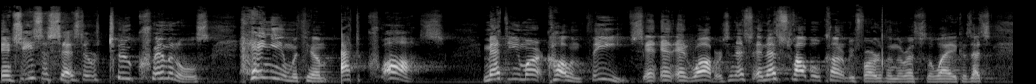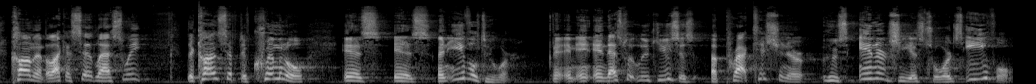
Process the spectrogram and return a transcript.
And Jesus says there were two criminals hanging with him at the cross. Matthew and Mark call them thieves and, and, and robbers. And that's, and that's how we'll kind of refer to them the rest of the way because that's common. But like I said last week, the concept of criminal is, is an evildoer. And, and, and that's what Luke uses a practitioner whose energy is towards evil.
